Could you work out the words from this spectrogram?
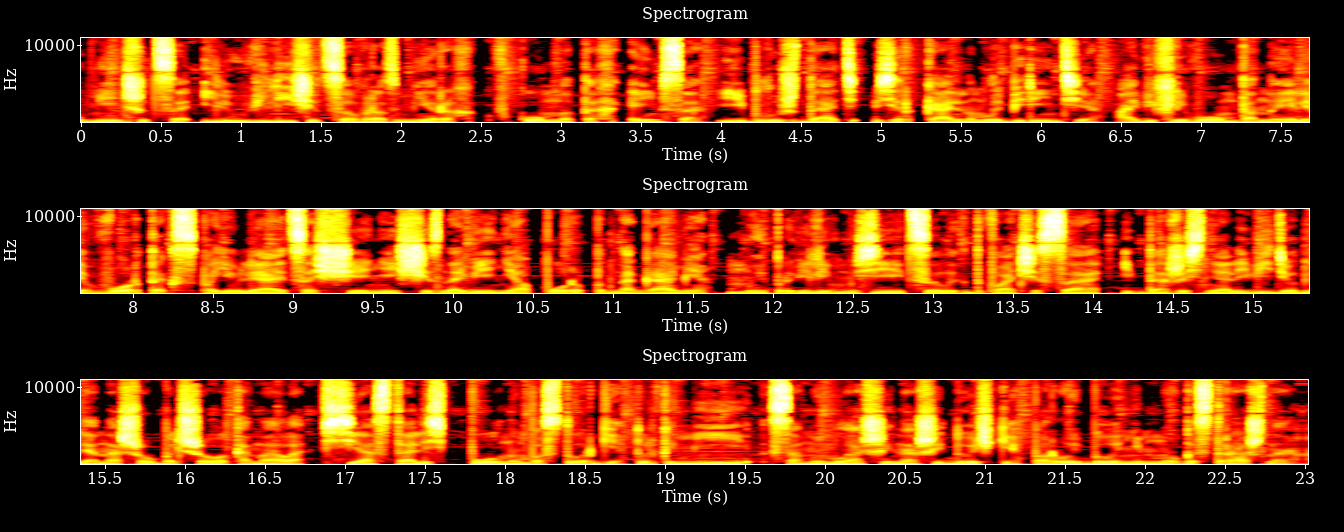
уменьшиться или увеличиться в размерах в комнатах Эймса и блуждать в зеркальном лабиринте. А в вихревом тоннеле Vortex появляется ощущение исчезновения опоры под ногами. Мы провели в музее целых два часа и даже сняли видео для нашего большого канала. Все остались в полном восторге. Только Мии, самой младшей нашей дочке, порой было немного страшно.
